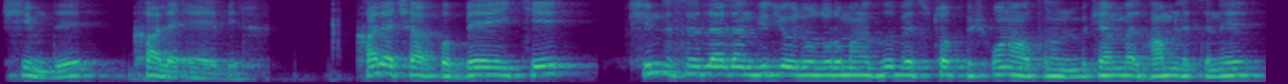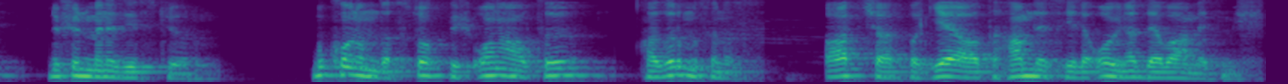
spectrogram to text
Şimdi kale E1. Kale çarpı B2. Şimdi sizlerden videoyu durdurmanızı ve Stockfish 16'nın mükemmel hamlesini düşünmenizi istiyorum. Bu konumda Stockfish 16 hazır mısınız? At çarpı G6 hamlesiyle oyuna devam etmiş.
